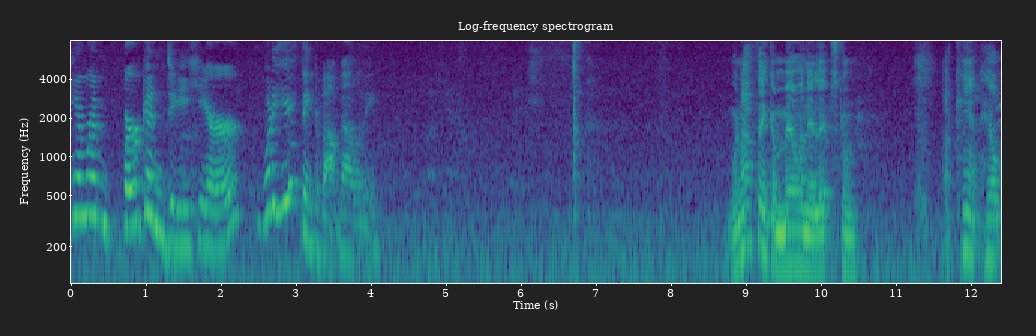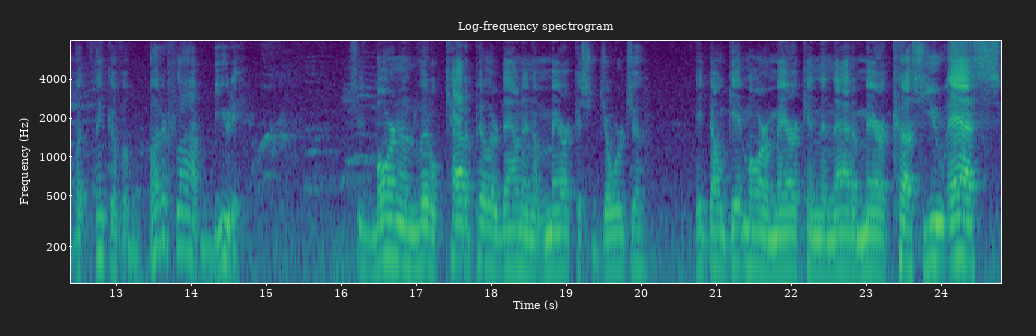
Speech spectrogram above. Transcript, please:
Cameron Burgundy here. What do you think about Melanie? When I think of Melanie Lipscomb, can't help but think of a butterfly beauty. She's born a little caterpillar down in Americus, Georgia. It don't get more American than that, Americus, U.S.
